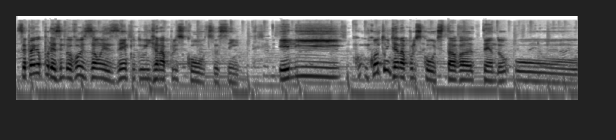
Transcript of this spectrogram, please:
você pega, por exemplo, eu vou usar um exemplo do Indianapolis Colts, assim. Ele, enquanto o Indianapolis Colts estava tendo o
